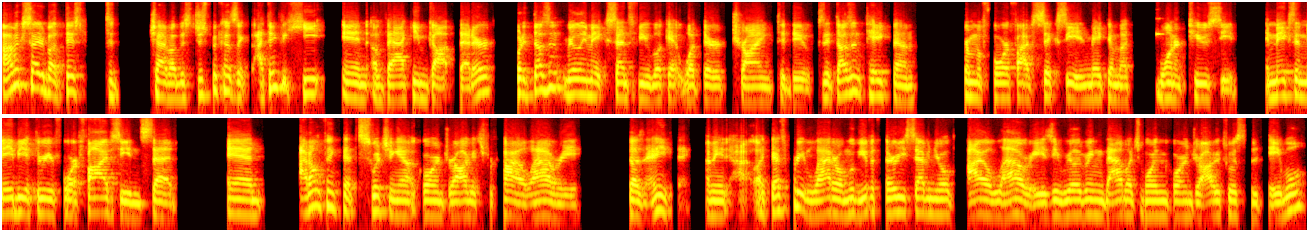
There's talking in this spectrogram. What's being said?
I'm excited about this to chat about this just because like, I think the Heat in a vacuum got better, but it doesn't really make sense if you look at what they're trying to do because it doesn't take them from a four, five, six seed and make them a one or two seed. It makes them maybe a three or four or five seed instead. And I don't think that switching out Goran Dragic for Kyle Lowry does anything. I mean, like that's a pretty lateral move. You have a 37 year old Kyle Lowry. Is he really bringing that much more than Goran Dragic was to the table?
